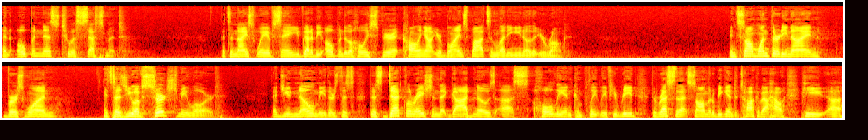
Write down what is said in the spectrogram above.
an openness to assessment. That's a nice way of saying you've got to be open to the Holy Spirit calling out your blind spots and letting you know that you're wrong. In Psalm 139, verse 1, it says, You have searched me, Lord that you know me. There's this, this declaration that God knows us wholly and completely. If you read the rest of that psalm, it'll begin to talk about how He uh,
